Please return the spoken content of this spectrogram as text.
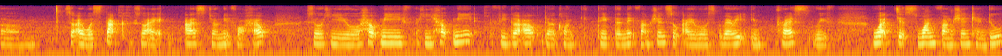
um, so I was stuck. So I asked Jonit for help. So he will help me. He helped me figure out the concatenate function. So I was very impressed with what just one function can do.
